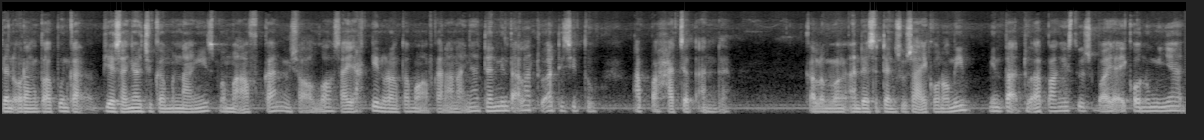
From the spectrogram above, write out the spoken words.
dan orang tua pun biasanya juga menangis memaafkan insya Allah saya yakin orang tua memaafkan anaknya dan mintalah doa di situ. Apa hajat anda? Kalau memang anda sedang susah ekonomi minta doa pangestu supaya ekonominya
